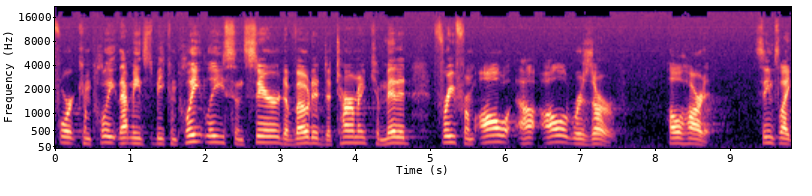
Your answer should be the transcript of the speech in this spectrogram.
for complete, that means to be completely sincere, devoted, determined, committed, free from all, uh, all reserve, wholehearted. Seems like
